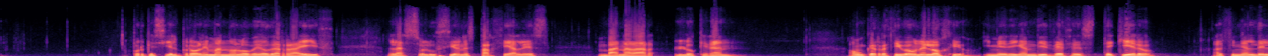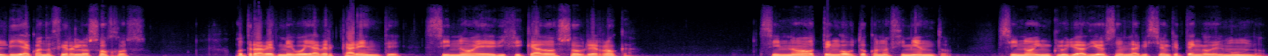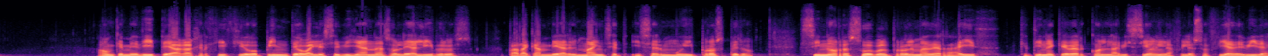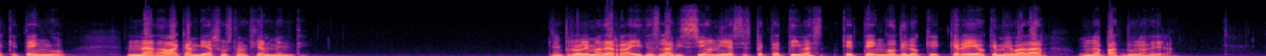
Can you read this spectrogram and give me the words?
Porque si el problema no lo veo de raíz, las soluciones parciales van a dar lo que dan. Aunque reciba un elogio y me digan diez veces te quiero, al final del día cuando cierre los ojos, otra vez me voy a ver carente si no he edificado sobre roca, si no tengo autoconocimiento, si no incluyo a Dios en la visión que tengo del mundo. Aunque medite, haga ejercicio, o pinte, o baile sevillanas, o lea libros para cambiar el mindset y ser muy próspero, si no resuelvo el problema de raíz, que tiene que ver con la visión y la filosofía de vida que tengo, nada va a cambiar sustancialmente. El problema de raíz es la visión y las expectativas que tengo de lo que creo que me va a dar una paz duradera.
